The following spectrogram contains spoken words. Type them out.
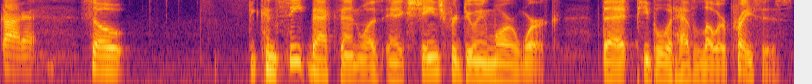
Got it. So the conceit back then was in exchange for doing more work that people would have lower prices.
